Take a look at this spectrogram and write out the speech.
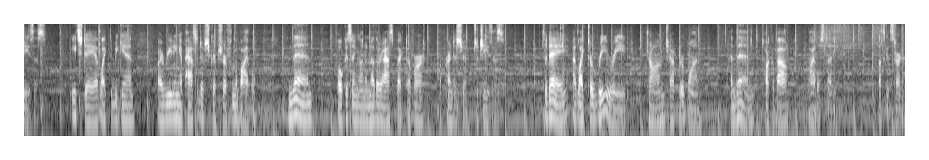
Jesus. Each day, I'd like to begin by reading a passage of Scripture from the Bible, and then focusing on another aspect of our apprenticeship to Jesus. Today, I'd like to reread John chapter 1 and then talk about Bible study. Let's get started.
